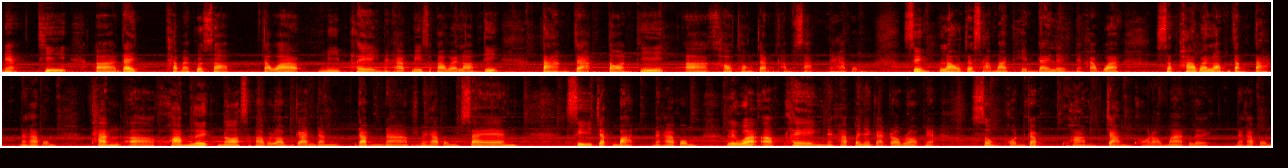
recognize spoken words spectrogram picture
เนี่ยที่ได้ทำแบบทดสอบ แต่ว่ามีเพลงนะครับมีสภาพแวดล้อมที่ต่างจากตอนที่เขาท่องจำคำศัพท์นะครับผมซึ่งเราจะสามารถเห็นได้เลยนะครับว่าสภาพแวดล้อมต่างๆนะครับผมทั้งความลึกเนาะสภาพแวดล้อมการดังดำน้ำใช่ไหมครับผมแสงสีจากบัตรนะครับผมหรือว่าอ่าเพลงนะครับบรรยากาศรอบๆเนี่ยส่งผลกับความจำของเรามากเลยนะครับผม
